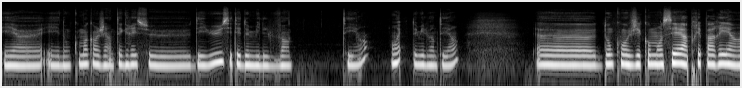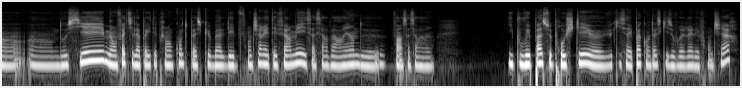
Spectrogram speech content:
Et, euh, et donc, moi, quand j'ai intégré ce DU, c'était 2021. Ouais, 2021. Euh, donc, j'ai commencé à préparer un, un, dossier, mais en fait, il n'a pas été pris en compte parce que bah, les frontières étaient fermées et ça servait à rien de. Enfin, ça servait à rien. Ils ne pouvaient pas se projeter vu qu'ils ne savaient pas quand est-ce qu'ils ouvriraient les frontières.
